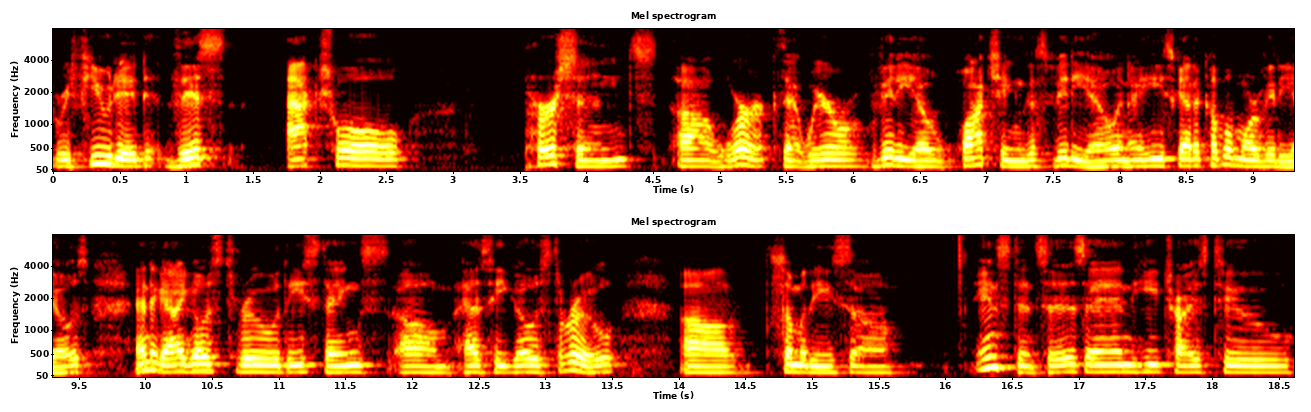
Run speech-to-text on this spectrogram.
refuted this actual person's uh, work that we're video watching this video and he's got a couple more videos and the guy goes through these things um, as he goes through uh, some of these uh, instances and he tries to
